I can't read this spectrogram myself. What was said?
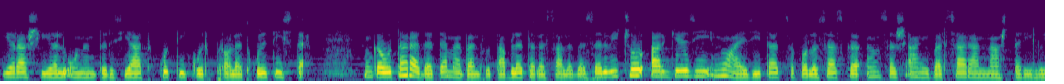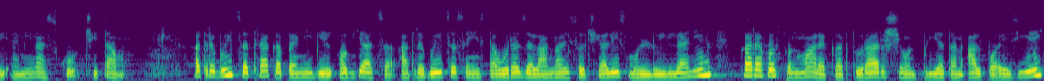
Era și el un întârziat cu ticuri prolet cultiste. În căutarea de teme pentru tabletele sale de serviciu, Arghezi nu a ezitat să folosească însăși aniversarea nașterii lui Eminescu. Cităm. A trebuit să treacă penibil o viață, a trebuit să se instaureze la noi socialismul lui Lenin, care a fost un mare cărturar și un prieten al poeziei,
